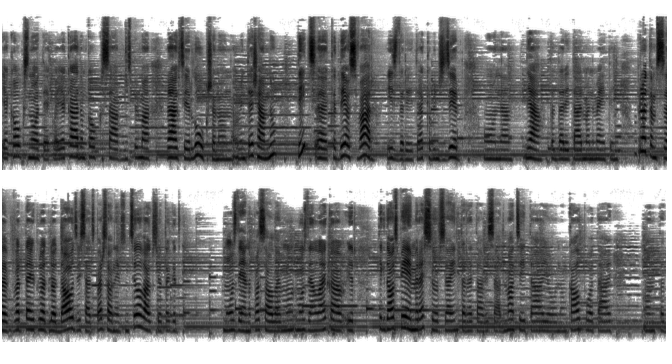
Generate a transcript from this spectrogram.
ja kaut kas notiek, vai ja kādam kaut kas sāp, viņas pirmā reakcija ir lūkšana. Viņa tiešām, nu, tic, ka Dievs var izdarīt, ja, ka viņš dzird. Un, jā, tad arī tā ir mana meitiņa. Un, protams, var teikt ļoti, ļoti daudz visādas personības un cilvēkus, jo tagad mūsdienu pasaulē, mūsdienu laikā ir tik daudz pieejami resursi, ja internetā visādi mācītāji un, un kalpotāji. Un tad,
